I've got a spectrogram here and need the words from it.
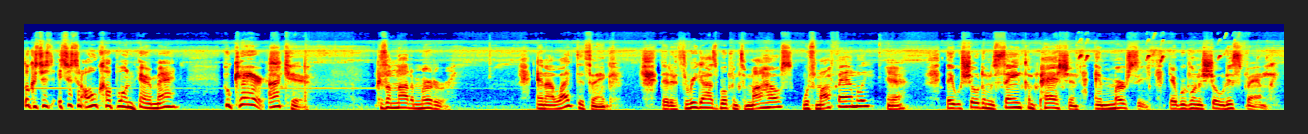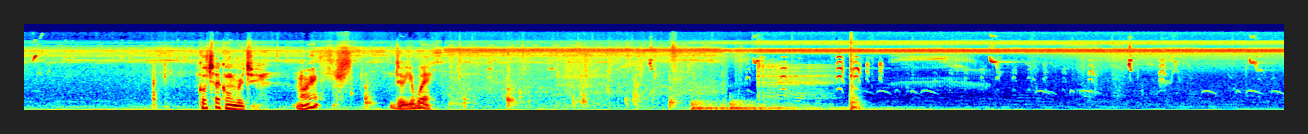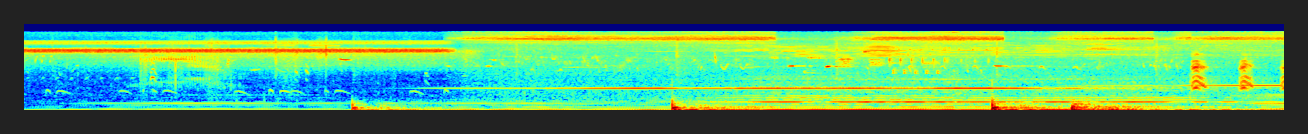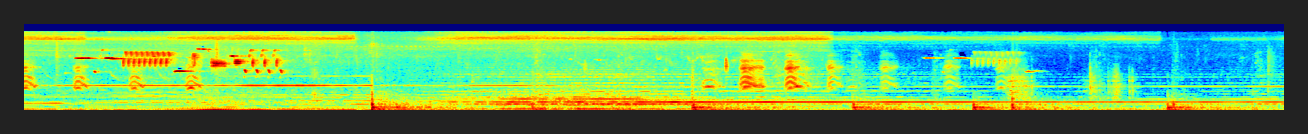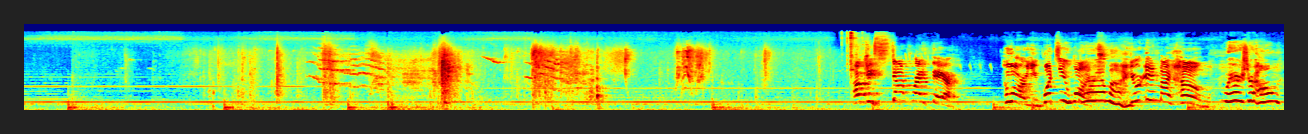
Look, it's just it's just an old couple in there, man. Who cares? I care. Because I'm not a murderer. And I like to think that if three guys broke into my house with my family, yeah, they will show them the same compassion and mercy that we're gonna show this family. Go check on Richie. All right? Do your way. Do you want? Where am I? You're in my home. Where's your home?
